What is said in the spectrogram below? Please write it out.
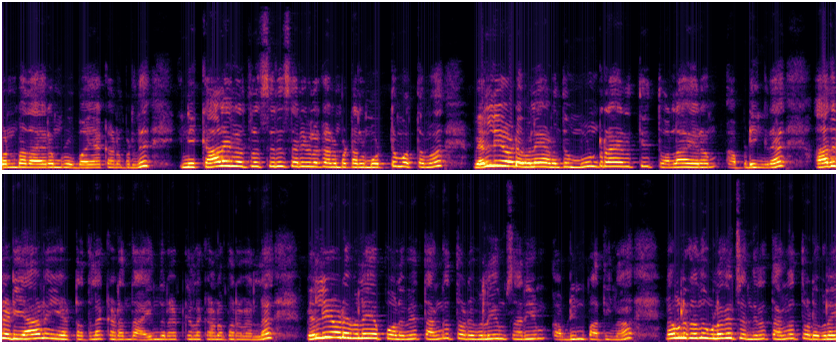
ஒன்பதாயிரம் ரூபாயாக காணப்படுது. இன்னைக்கு காலை நேரத்தில் சிறு சரிவில் காணப்பட்டால் ஒட்டுமொத்தமாக வெள்ளியோட விலையானது மூன்றாயிரத்தி தொள்ளாயிரம் அப்படிங்கிற அதிரடியான ஏற்றத்தில் கடந்த ஐந்து நாட்களில் காணப்படவில்லை வெள்ளியோட விலையை போலவே தங்கத்தோட விலையும் சரியும் அப்படின்னு பார்த்தீங்கன்னா நம்மளுக்கு வந்து உலக சந்தையில் தங்கத்தோட விலை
